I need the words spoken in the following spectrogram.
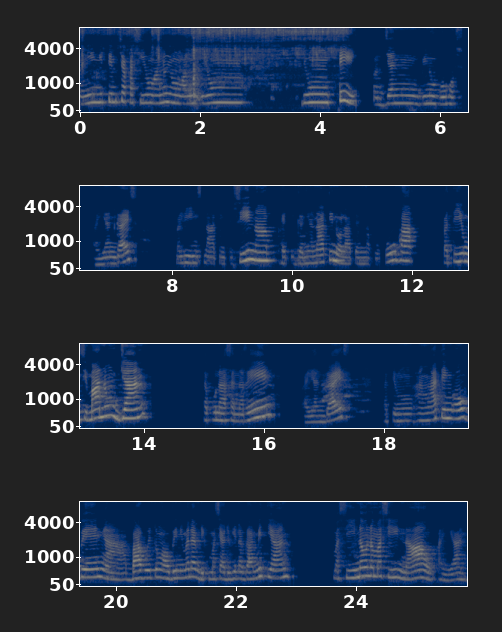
naningitim siya kasi yung ano, yung ano, yung yung tea. Pag dyan binubuhos. Ayan guys. Malinis na ating kusina. Kahit iganyan natin, wala tayong nakukuha. Pati yung si Manong dyan, napunasan na rin. Ayan guys. At yung ang ating oven, nga bago itong oven ni Madam, hindi ko masyado ginagamit yan. Masinaw na masinaw. Ayan.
